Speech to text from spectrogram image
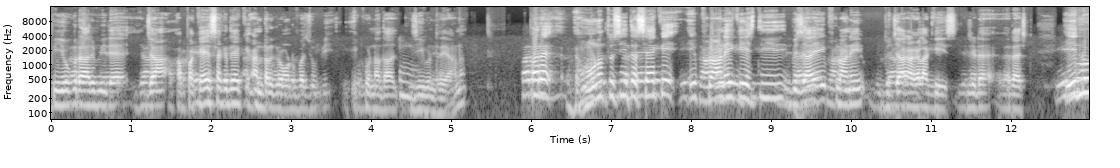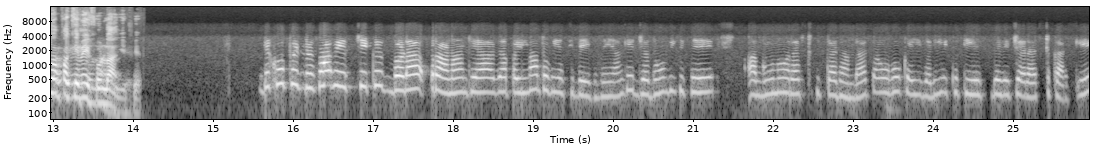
ਪੀਓ ਕਰਾਰ ਵੀ ਰਿਹਾ ਜਾਂ ਆਪਾਂ ਕਹਿ ਸਕਦੇ ਹਾਂ ਕਿ ਅੰਡਰਗਰਾਉਂਡ ਵਜੋਂ ਵੀ ਇੱਕ ਉਹਨਾਂ ਦਾ ਜੀਵਨ ਰਿਹਾ ਹਨਾ? ਪਰ ਹੁਣ ਤੁਸੀਂ ਦੱਸਿਆ ਕਿ ਇਹ ਫਲਾਣੇ ਕੇਸ ਦੀ ਬਜਾਏ ਫਲਾਣੇ ਦੂਜਾ ਅਗਲਾ ਕੇਸ ਜਿਹੜਾ ਅਰੈਸਟ ਇਹਨੂੰ ਆਪਾਂ ਕਿਵੇਂ ਖੋਲਾਂਗੇ? ਫਿਰ? ਦੇਖੋ ਭਿੰਡਰ ਸਾਹਿਬ ਇਸ 'ਚ ਇੱਕ ਬੜਾ ਪੁਰਾਣਾ ਜਿਹਾ ਜਾਂ ਪਹਿਲਾਂ ਤੋਂ ਵੀ ਅਸੀਂ ਦੇਖਦੇ ਹਾਂ ਕਿ ਜਦੋਂ ਵੀ ਕਿਸੇ ਆਗੂ ਨੂੰ ਅਰੈਸਟ ਕੀਤਾ ਜਾਂਦਾ ਤਾਂ ਉਹ ਕਈ ਵਾਰੀ ਇੱਕ ਕੇਸ ਦੇ ਵਿੱਚ ਅਰੈਸਟ ਕਰਕੇ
